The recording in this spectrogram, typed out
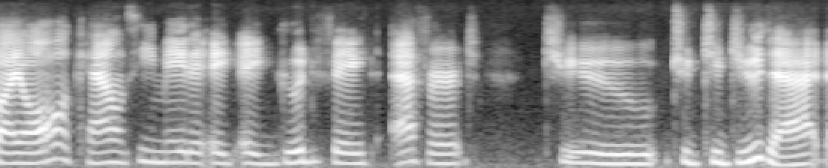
by all accounts, he made a, a good faith effort to to to do that.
